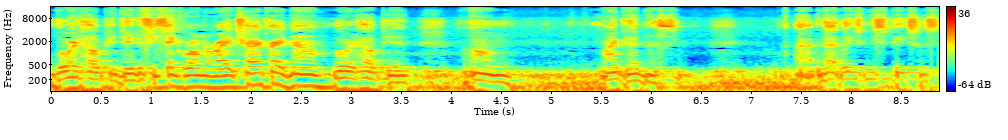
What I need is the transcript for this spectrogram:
Lord help you, dude. If you think we're on the right track right now, Lord help you. Um, my goodness, uh, that leaves me speechless.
